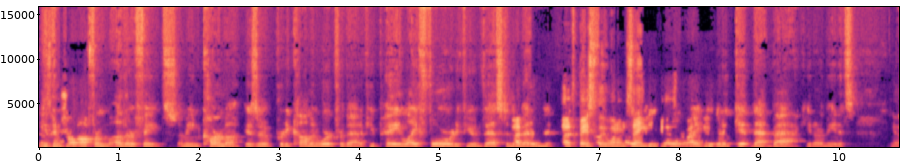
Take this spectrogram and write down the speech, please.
you can draw from other faiths. I mean, karma is a pretty common word for that. If you pay life forward, if you invest in the that's, betterment, that's basically what I'm saying. People, yes, right. right, you're going to get that back. You know what I mean? It's yeah.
